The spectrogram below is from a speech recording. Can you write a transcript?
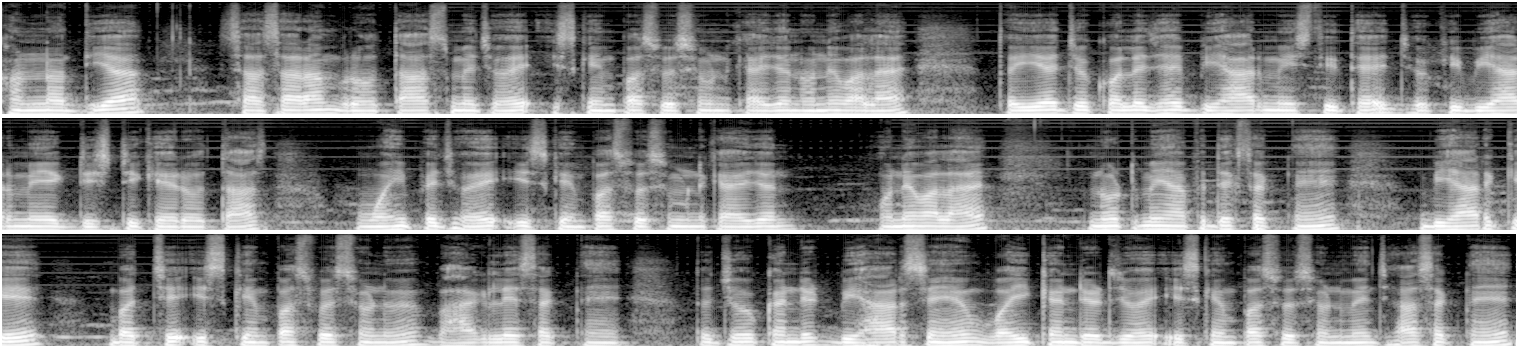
खन्नदिया सासाराम, रोहतास में जो है इस कैंपस प्लेसमेंट का आयोजन होने वाला है। तो यह जो कॉलेज है बिहार में स्थित है, जो कि बिहार में एक डिस्ट्रिक्ट है रोहतास। वहीं पे जो है इस कैंपस प्लेसमेंट का आयोजन होने वाला है। नोट में यहाँ पे देख सकते हैं, बिहार के बच्चे इस कैंपस प्लेसमेंट में भाग ले सकते हैं। तो जो कैंडिडेट बिहार से हैं, वही कैंडिडेट जो है इस कैंपस प्लेसमेंट में जा सकते हैं।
